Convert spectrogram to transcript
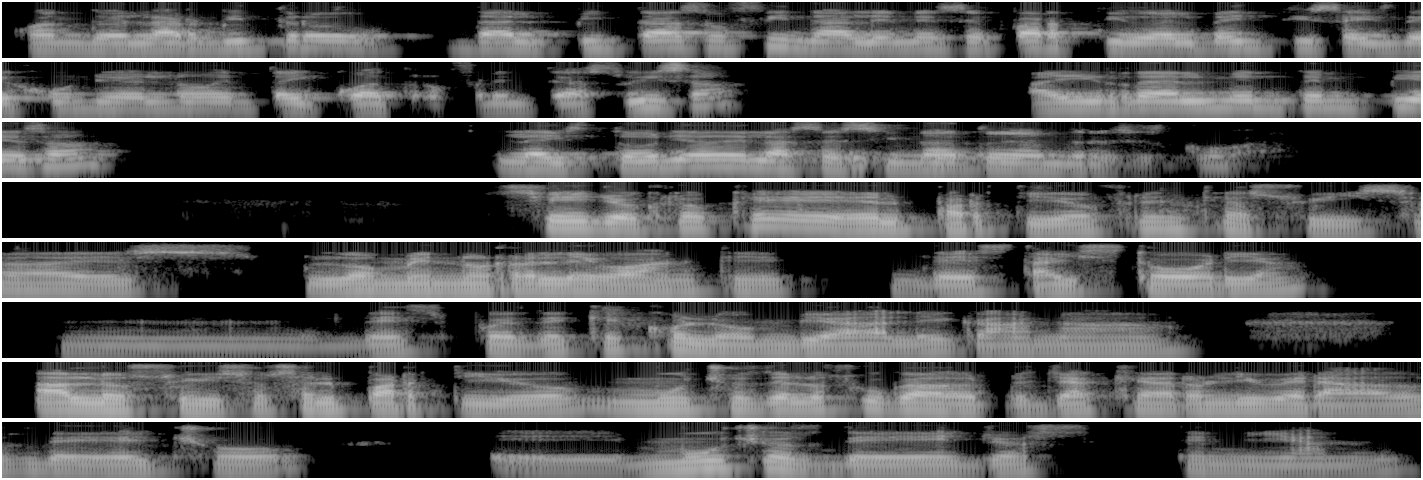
cuando el árbitro da el pitazo final en ese partido el 26 de junio del 94 frente a Suiza, ahí realmente empieza la historia del asesinato de Andrés Escobar. Sí, yo creo que el partido frente a Suiza es lo menos relevante de esta historia. Mm, después de que Colombia le gana a los suizos el partido, muchos de los jugadores ya quedaron liberados. De hecho, eh, muchos de ellos tenían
